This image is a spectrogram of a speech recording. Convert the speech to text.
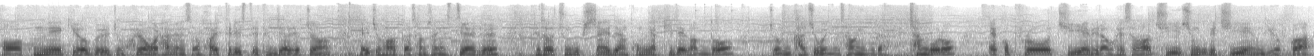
어, 국내 기업을 좀 허용을 하면서 화이트 리스트에 등재가 됐죠. LG화학과 삼성 SDI를. 그래서 중국 시장에 대한 공략 기대감도 좀 가지고 있는 상황입니다. 참고로 에코프로 GM이라고 해서 G, 중국의 GM 기업과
